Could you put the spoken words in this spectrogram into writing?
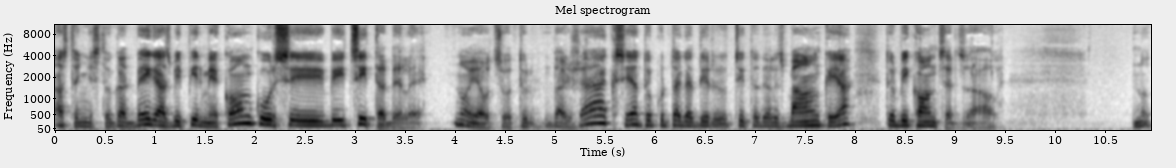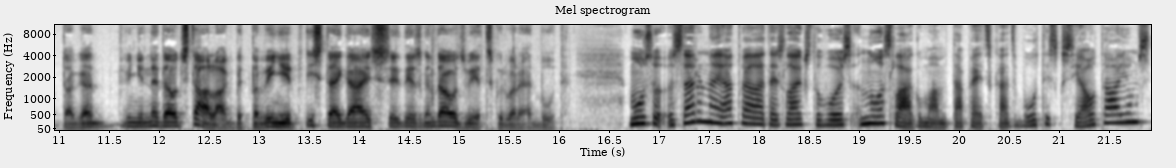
80. gadu beigās bija pirmie konkursi, bija Citadelē. Nojaucot tur daļu žēkas, ja, tur, kur tagad ir Citadeles banka, ja, tur bija koncerta zāle. Nu, tagad viņi ir nedaudz tālāk, bet pa viņu ir iztaigājis diezgan daudz vietas, kur varētu būt. Mūsu sarunai atvēlētais laiks tuvojas noslēgumam, tāpēc kāds būtisks jautājums,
